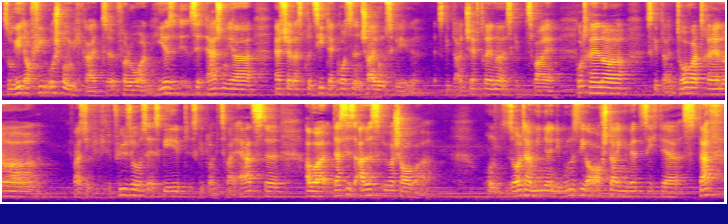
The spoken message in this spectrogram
So geht auch viel Ursprünglichkeit äh, verloren. Hier herrschen ja, herrscht ja das Prinzip der kurzen Entscheidungswege. Es gibt einen Cheftrainer, es gibt zwei Co-Trainer, es gibt einen Torwarttrainer, ich weiß nicht, wie viele Physios es gibt, es gibt, glaube ich, zwei Ärzte, aber das ist alles überschaubar. Und sollte Arminia in die Bundesliga aufsteigen, wird sich der Staff,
